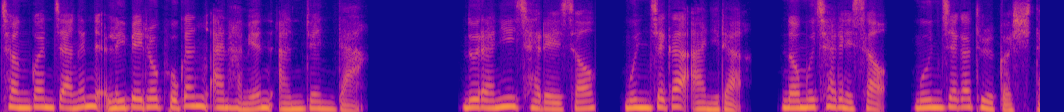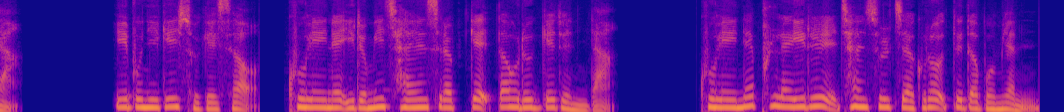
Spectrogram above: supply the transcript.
정관장은 리베로 보강 안 하면 안 된다. 노란이 잘해서 문제가 아니라 너무 잘해서 문제가 될 것이다. 이 분위기 속에서 구혜인의 이름이 자연스럽게 떠오르게 된다. 구혜인의 플레이를 잔술적으로 뜯어보면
